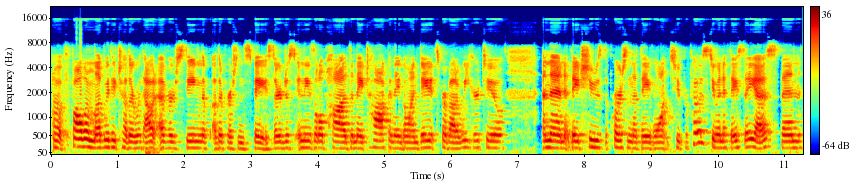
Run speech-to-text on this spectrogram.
uh, fall in love with each other without ever seeing the other person's face. They're just in these little pods and they talk and they go on dates for about a week or two and then they choose the person that they want to propose to and if they say yes then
